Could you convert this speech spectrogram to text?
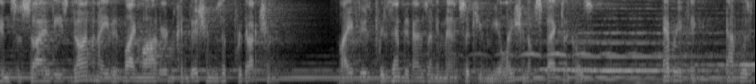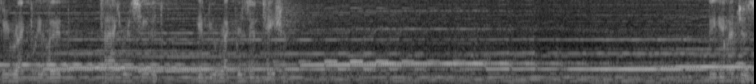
In societies dominated by modern conditions of production, life is presented as an immense accumulation of spectacles. Everything that was directly lived has receded into representation. The images,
